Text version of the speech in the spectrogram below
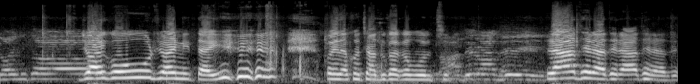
জয় নিতা জয় গৌর জয় নিতাই ওই দেখো চাদু কাকা বলছে। রাধে রাধে রাধে রাধে রাধে রাধে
